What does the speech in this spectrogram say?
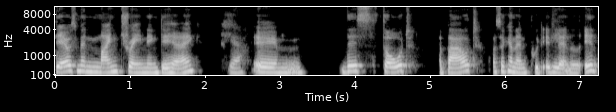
det er jo simpelthen mind training det her, ikke? Ja. Øhm, this thought about, og så kan man putte et eller andet ind.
